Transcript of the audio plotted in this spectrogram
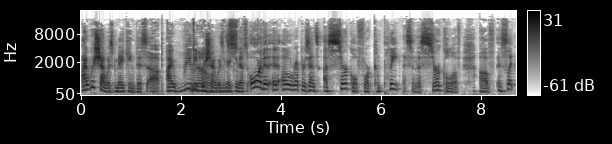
I wish I was making this up. I really No, wish I was it's- making this, or that an O represents a circle for completeness and the circle of, of, it's like,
